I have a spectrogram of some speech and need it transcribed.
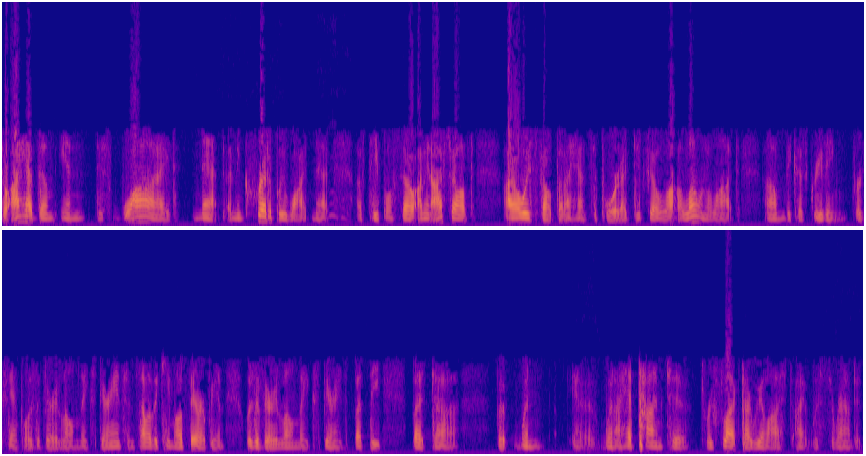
so I had them in this wide net, an incredibly wide net of people. So, I mean, I felt, I always felt that I had support. I did feel a lot, alone a lot. Um, because grieving, for example, is a very lonely experience, and some of the chemotherapy was a very lonely experience. But the, but, uh, but when, uh, when I had time to, to reflect, I realized I was surrounded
